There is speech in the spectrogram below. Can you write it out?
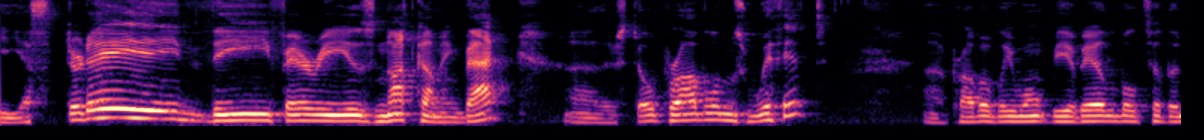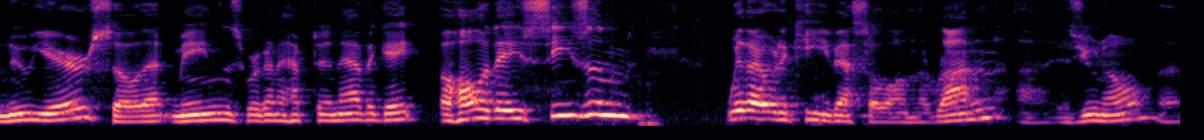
Yesterday, the ferry is not coming back. Uh, there's still problems with it. Uh, probably won't be available till the new year, so that means we're going to have to navigate the holiday season without a key vessel on the run. Uh, as you know, uh,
